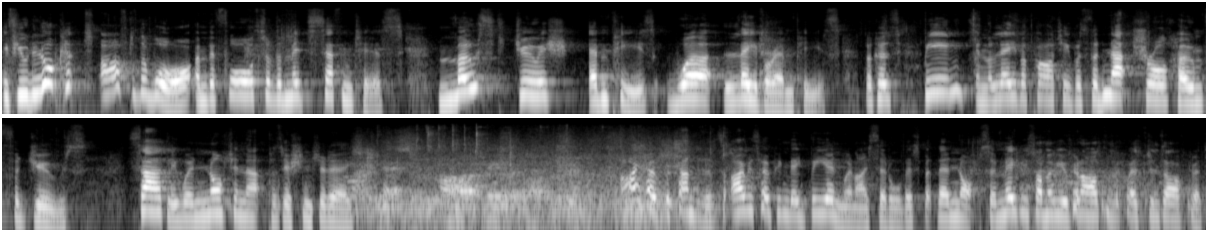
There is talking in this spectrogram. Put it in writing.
If you look at after the war and before sort of the mid 70s, most Jewish MPs were Labour MPs because being in the Labour Party was the natural home for Jews. Sadly, we're not in that position today. I hope the candidates, I was hoping they'd be in when I said all this, but they're not. So maybe some of you can ask them the questions afterwards.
